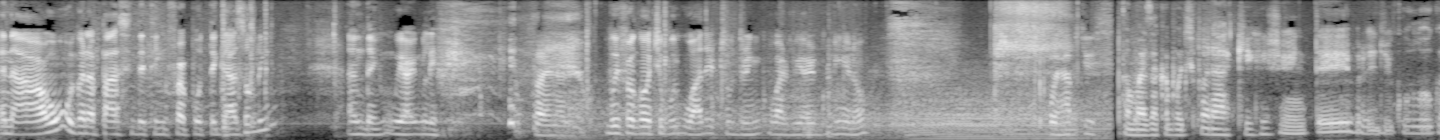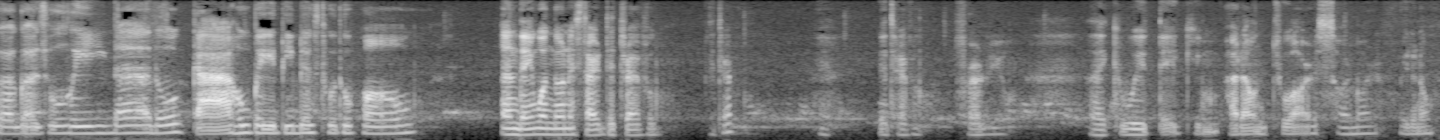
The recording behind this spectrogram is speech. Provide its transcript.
And now we're gonna pass the thing for put the gasoline, and then we are leaving. Finally. We forgot to put water to drink while we are going, you know. Have to. Tomás acabou de parar aqui, gente, pra gente colocar a gasolina no carro, meninas, tudo bom? And then we're gonna start the travel. The travel? Yeah, the travel for real. Like we take around two hours or more. We don't know.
